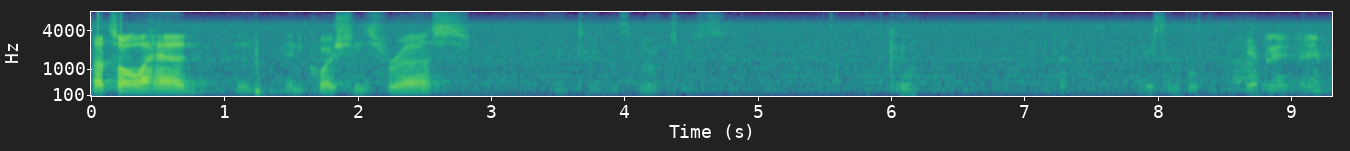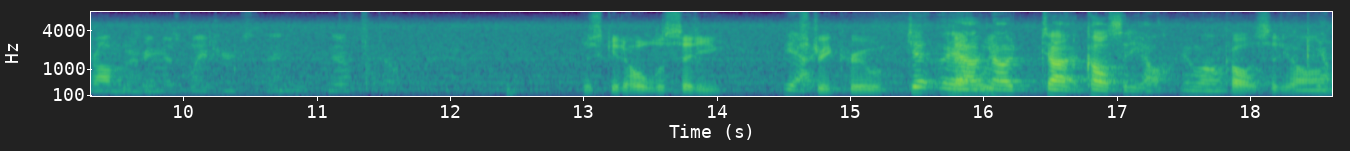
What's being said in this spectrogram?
That's all I had. Uh, Any questions for us? Okay. Very simple. Yep. Any problem moving those bleachers then? No? Just get a hold of city Yeah. street crew, Ju- yeah, week. no, ta- call City Hall and we'll. call city hall Yep.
